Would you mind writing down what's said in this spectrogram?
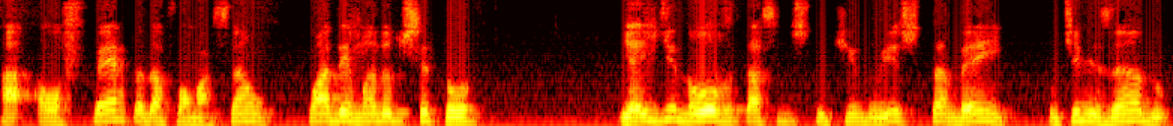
a oferta da formação com a demanda do setor. E aí, de novo, está se discutindo isso também utilizando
